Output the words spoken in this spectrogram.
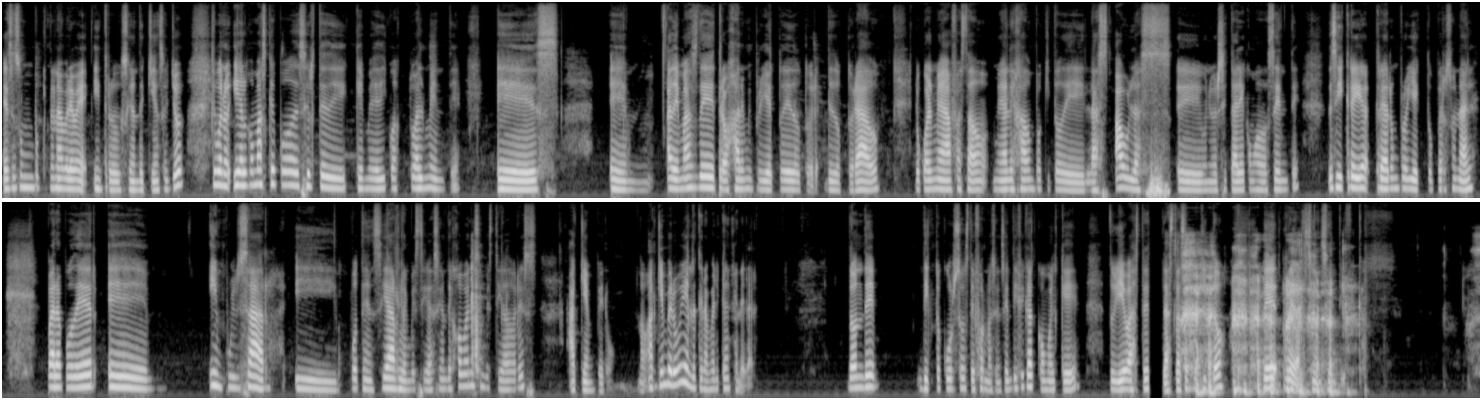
Esa es un poquito una breve introducción de quién soy yo. Y bueno, y algo más que puedo decirte de que me dedico actualmente es, em, además de trabajar en mi proyecto de, de doctorado, lo cual me ha afastado, me ha alejado un poquito de las aulas eh, universitarias como docente. Decidí crear un proyecto personal para poder eh, impulsar y potenciar la investigación de jóvenes investigadores aquí en Perú, ¿no? Aquí en Perú y en Latinoamérica en general, donde dicto cursos de formación científica como el que tú llevaste hasta hace poquito de redacción científica.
